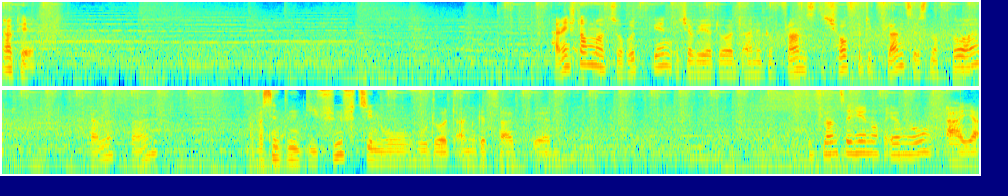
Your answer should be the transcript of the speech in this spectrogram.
Okay. Kann ich nochmal zurückgehen? Ich habe ja dort eine gepflanzt. Ich hoffe, die Pflanze ist noch dort. Kann das sein? Aber was sind denn die 15, wo, wo dort angezeigt werden? Die Pflanze hier noch irgendwo? Ah, ja.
